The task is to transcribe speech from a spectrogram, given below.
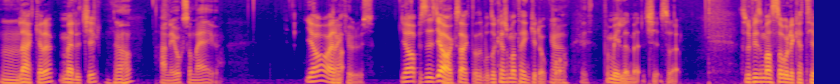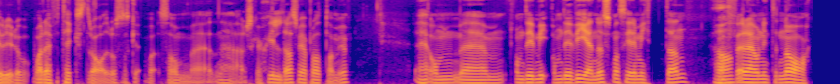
Mm. läkare, Medici. Ja. Han är ju också med ju. Ja, Mercurius. ja precis, ja exakt. Och Då kanske man tänker då på Ja, familjen Medici sådär. Så det finns massa olika teorier om vad det är för textrader och som, ska, vad- som eh, den här ska skildra som jag pratade om ju. Eh, om, ehm, om, det är, om det är Venus man ser i mitten, Ja. varför är hon inte naken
